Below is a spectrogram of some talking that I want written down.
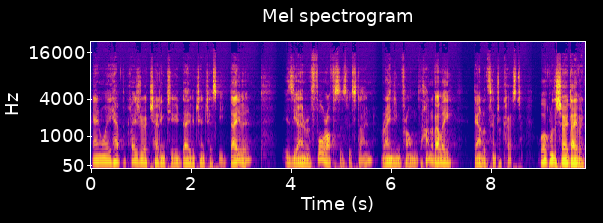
and we have the pleasure of chatting to David Tanchevski. David is the owner of four offices with Stone, ranging from the Hunter Valley down to the Central Coast. Welcome to the show, David.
